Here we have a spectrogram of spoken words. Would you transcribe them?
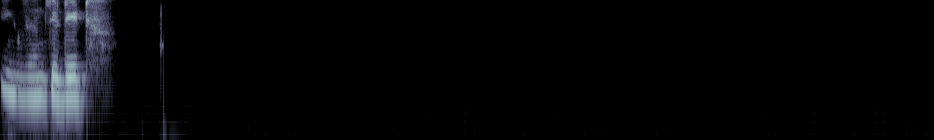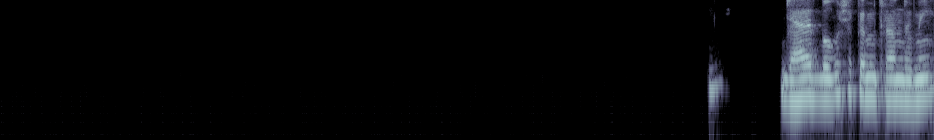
एक्झामची डेट जाहिरात बघू शकता मित्रांनो तुम्ही.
